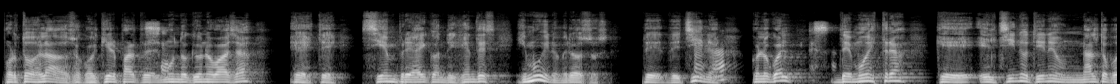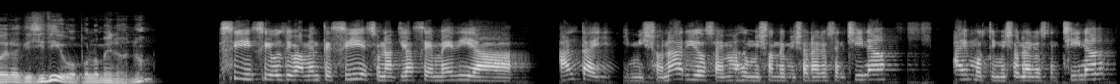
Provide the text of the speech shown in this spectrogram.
por todos lados, a cualquier parte del Sí. mundo que uno vaya, este, siempre hay contingentes y muy numerosos de, de China, Ajá. con lo cual demuestra que el chino tiene un alto poder adquisitivo, por lo menos, ¿no? Sí, sí, últimamente sí, es una clase media alta y, millonarios, hay más de un millón de millonarios en China, hay multimillonarios en China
